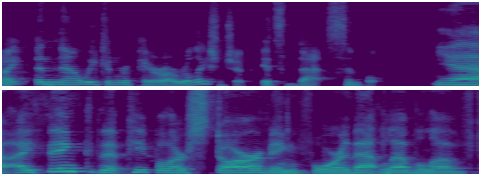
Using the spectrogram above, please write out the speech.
right? And mm. now we can repair our relationship. It's that simple. Yeah, I think that people are starving for that level of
